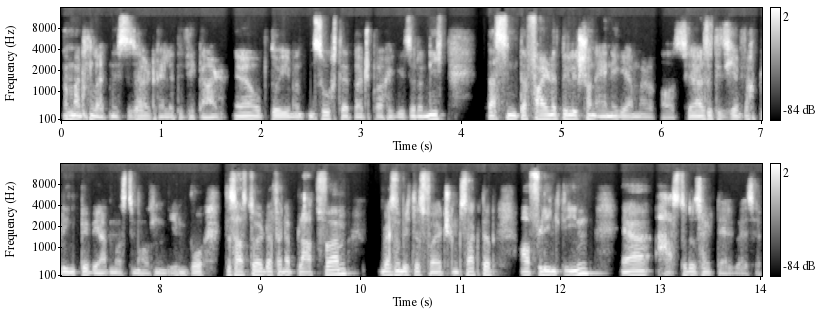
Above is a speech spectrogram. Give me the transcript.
Bei manchen Leuten ist das halt relativ egal, ja, ob du jemanden suchst, der deutschsprachig ist oder nicht. Das sind, da fallen natürlich schon einige einmal raus. Ja, also die sich einfach blind bewerben aus dem Ausland irgendwo. Das hast du halt auf einer Plattform, ich weiß nicht, ob ich das vorher schon gesagt habe, auf LinkedIn, ja, hast du das halt teilweise.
